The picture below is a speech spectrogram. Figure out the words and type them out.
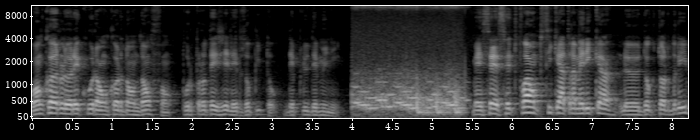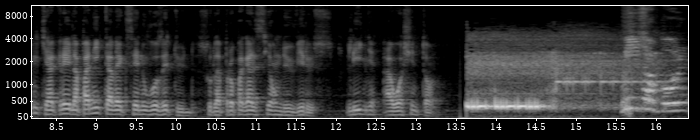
ou encore le recours en cordon d'enfants pour protéger les hôpitaux des plus démunis. Mais c'est cette fois un psychiatre américain, le Dr Dream, qui a créé la panique avec ses nouvelles études sur la propagation du virus. Ligne à Washington. Oui, Jean-Paul,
